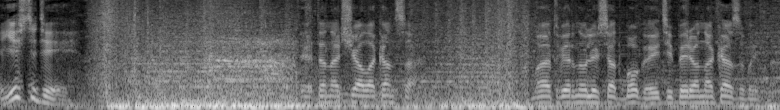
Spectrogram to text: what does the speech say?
Есть идеи? Это начало конца. Мы отвернулись от Бога, и теперь Он наказывает нас.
